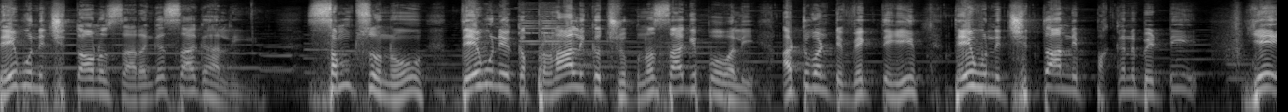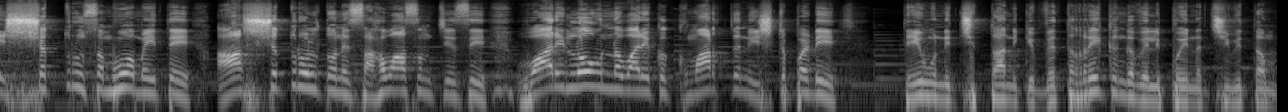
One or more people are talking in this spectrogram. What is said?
దేవుని చిత్తానుసారంగా సాగాలి. సంసోను దేవుని యొక్క ప్రణాళిక చూపున సాగిపోవాలి. అటువంటి వ్యక్తి దేవుని చిత్తాన్ని పక్కన పెట్టి ఏ శత్రు సమూహం అయితే ఆ శత్రువులతోనే సహవాసం చేసి వారిలో ఉన్న వారి యొక్క కుమార్తెను ఇష్టపడి దేవుని చిత్తానికి వ్యతిరేకంగా వెళ్ళిపోయిన జీవితం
